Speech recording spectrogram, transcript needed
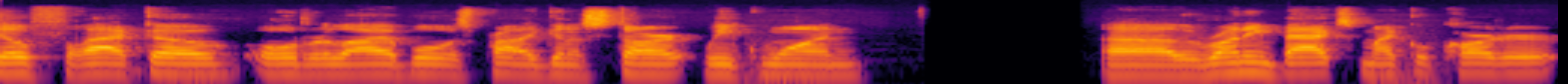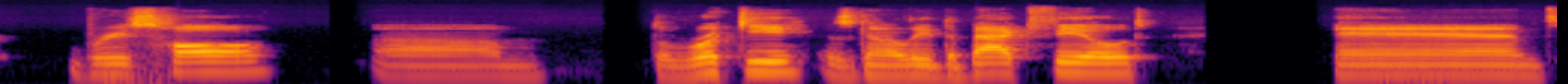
Joe Flacco, old reliable, is probably going to start week one. Uh, the running backs, Michael Carter, Breece Hall. Um, the rookie is going to lead the backfield. And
